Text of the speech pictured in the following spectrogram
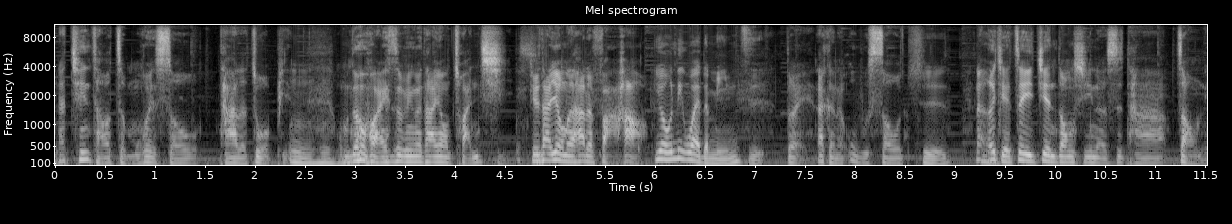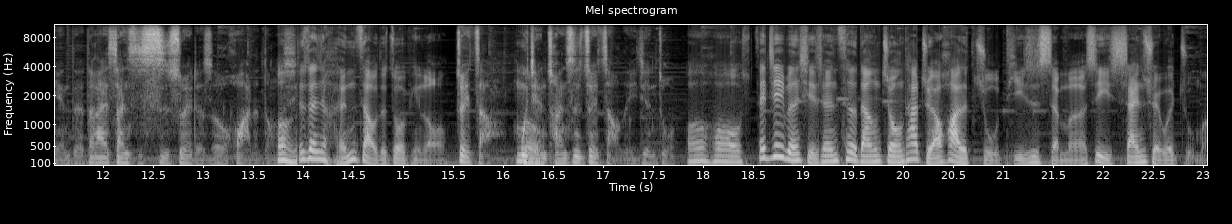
那清朝怎么会收他的作品？嗯，我们都怀疑是不是因为他用传奇，就是他用了他的法号，用另外的名字，对，那可能误收是。那而且这一件东西呢，是他早年的，大概三十四岁的时候画的东西，这算是很早的作品喽。最早，目前传世最早的一件作。品。哦吼，在这本写生册当中，他主要画的主题是什么？是以山水为主吗？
